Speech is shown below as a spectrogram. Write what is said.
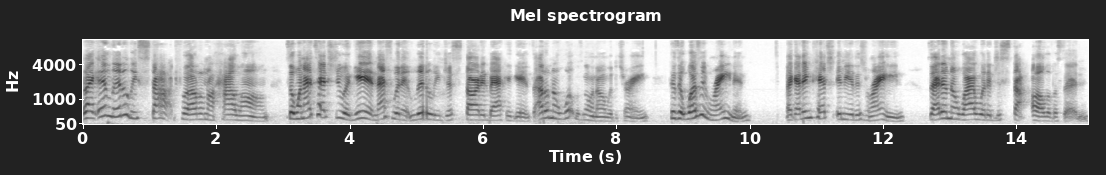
Like it literally stopped for I don't know how long. So when I text you again, that's when it literally just started back again. So I don't know what was going on with the train because it wasn't raining. Like I didn't catch any of this rain, so I don't know why would it just stop all of a sudden.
